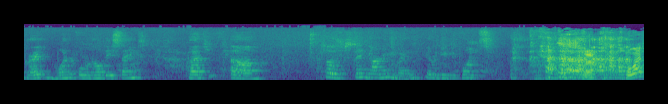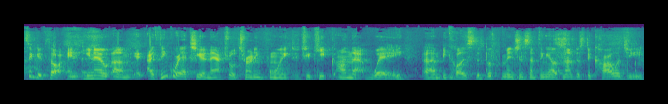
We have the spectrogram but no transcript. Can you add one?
great and wonderful and all these things. But um, so just thank God anyway. It'll give you points. Yeah. Well, that's a good thought. And, you know, um, I think we're actually a natural turning point to keep on that way um, because the book mentions something else, not just ecology,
